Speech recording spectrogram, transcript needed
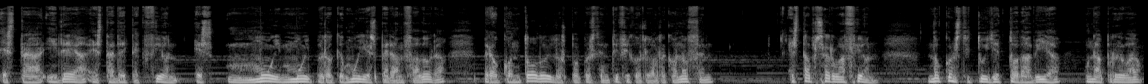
esta idea, esta detección es muy, muy, pero que muy esperanzadora, pero con todo, y los propios científicos lo reconocen, esta observación no constituye todavía una prueba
